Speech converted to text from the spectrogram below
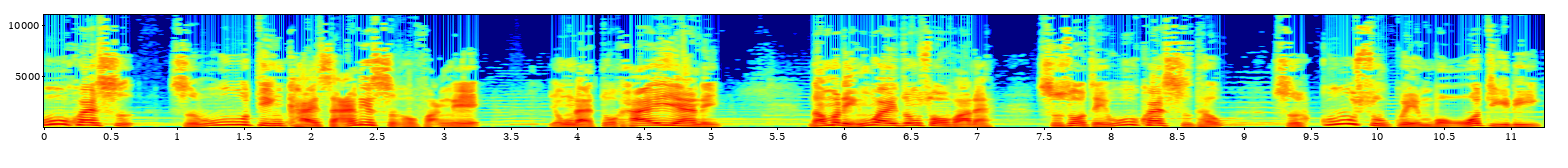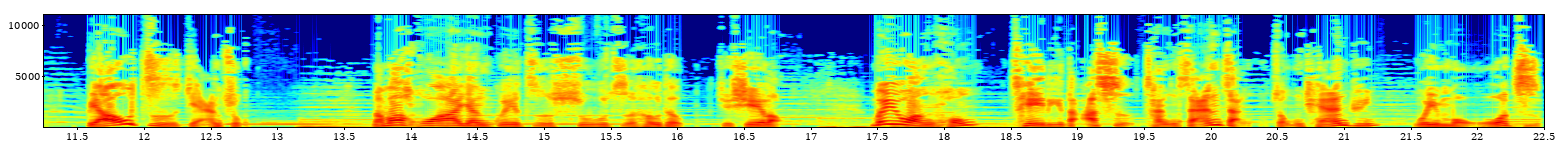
五块石是武丁开山的时候放的，用来堵海盐的。那么另外一种说法呢，是说这五块石头是古蜀国末帝的标志建筑。那么《华阳国志·蜀志》后头就写了：“每王薨，策立大石，长三丈，重千钧，为墨字。”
